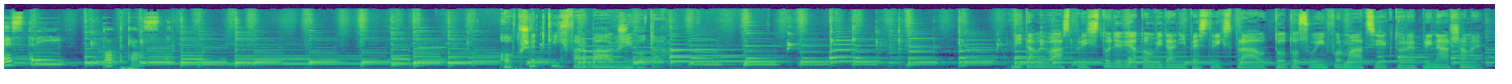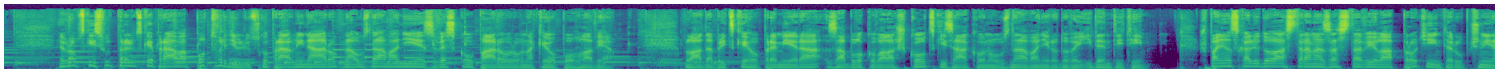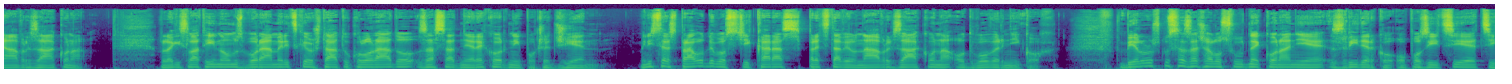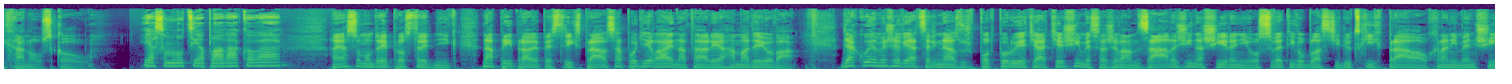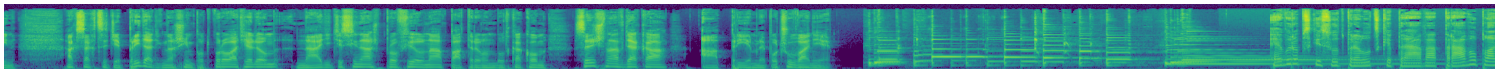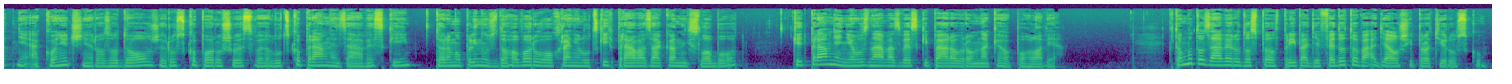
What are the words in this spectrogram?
Pestrý podcast. O všetkých farbách života. Vítame vás pri 109. vydaní Pestrých správ. Toto sú informácie, ktoré prinášame. Európsky súd pre ľudské práva potvrdil ľudskoprávny nárok na uznávanie zväzkov párov rovnakého pohľavia. Vláda britského premiéra zablokovala škótsky zákon o uznávaní rodovej identity. Španielská ľudová strana zastavila protiinterrupčný návrh zákona. V legislatívnom zbore amerického štátu Colorado zasadne rekordný počet žien. Minister spravodlivosti Karas predstavil návrh zákona o dôverníkoch. V Bielorusku sa začalo súdne konanie s líderkou opozície Cichanovskou. Ja som Lucia Plaváková. A ja som Ondrej Prostredník. Na príprave Pestrých správ sa podiela aj Natália Hamadejová. Ďakujeme, že viacerí nás už podporujete a tešíme sa, že vám záleží na šírení osvety v oblasti ľudských práv a ochrany menšín. Ak sa chcete pridať k našim podporovateľom, nájdete si náš profil na patreon.com. Srdečná vďaka a príjemné počúvanie. Európsky súd pre ľudské práva právoplatne a konečne rozhodol, že Rusko porušuje svoje ľudskoprávne záväzky, ktoré mu plynú z dohovoru o ochrane ľudských práv a základných slobôd, keď právne neuznáva zväzky párov rovnakého pohľavia. K tomuto záveru dospel v prípade Fedotova a ďalší proti Rusku.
